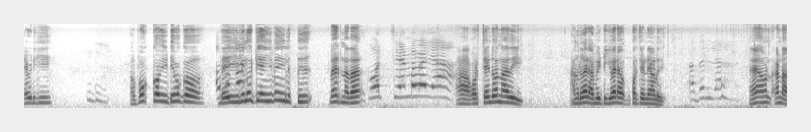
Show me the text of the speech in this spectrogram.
എവിടേക്ക്? പൊക്കോ വീട്ടിൽ പൊക്കോ? വെയിൽ നോക്കിയാ ഈ വെയിലത്ത് വരണതാ. ആ കുറച്ച് കഴിഞ്ഞിട്ട് വന്നാൽ മതി. അങ്ങോട്ട് വരാം വീട്ടിലേക്ക് വരാം കുറച്ച് കഴിഞ്ഞ് ഞങ്ങൾ. ഏ കണ്ടാ?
